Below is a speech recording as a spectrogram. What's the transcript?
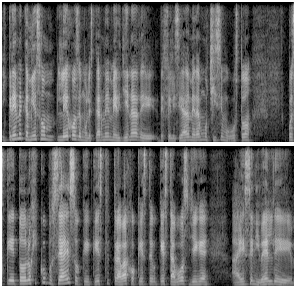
Y créeme que a mí eso, lejos de molestarme, me llena de, de felicidad, me da muchísimo gusto. Pues que todo lógico pues sea eso, que, que este trabajo, que, este, que esta voz llegue a ese nivel de,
